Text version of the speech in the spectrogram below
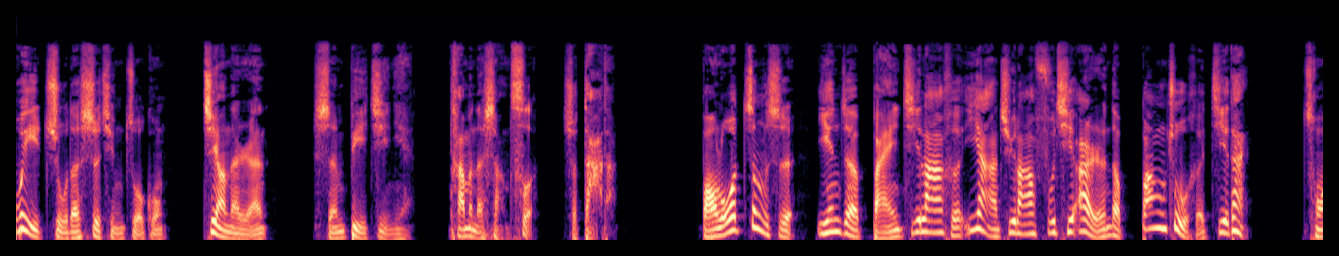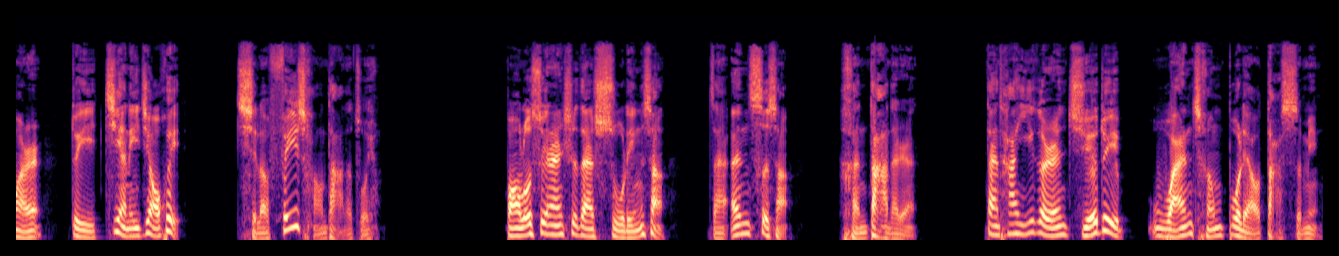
为主的事情做工。这样的人，神必纪念，他们的赏赐是大的。保罗正是因着百基拉和亚居拉夫妻二人的帮助和接待，从而。对建立教会起了非常大的作用。保罗虽然是在属灵上、在恩赐上很大的人，但他一个人绝对完成不了大使命，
